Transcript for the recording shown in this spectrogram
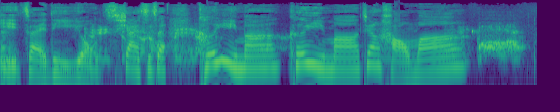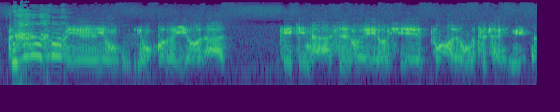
以再利用，下一次再可以吗？可以吗？这样好吗？不好，因为用用过的油它。毕竟它是会有一些不好的物质在里面的，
